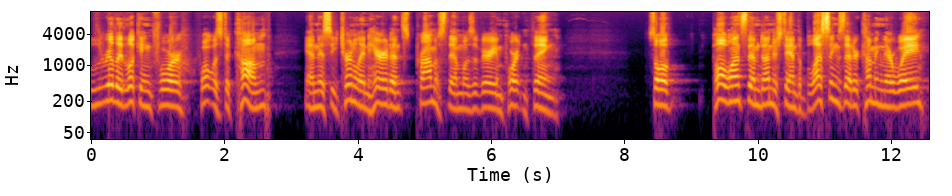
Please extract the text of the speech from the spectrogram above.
really looking for what was to come, and this eternal inheritance promised them was a very important thing. So, Paul wants them to understand the blessings that are coming their way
